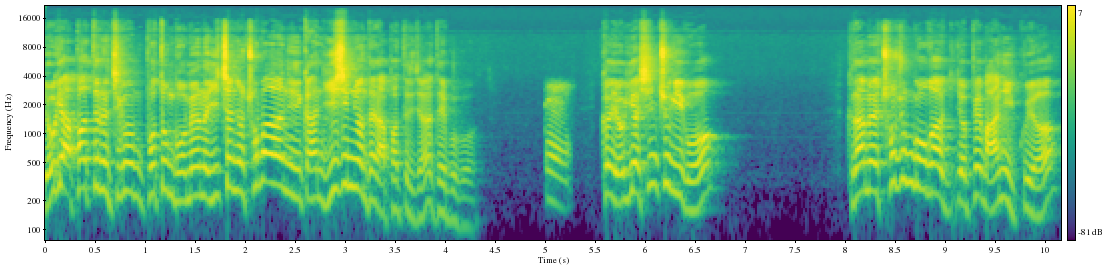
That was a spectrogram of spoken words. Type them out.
여기 아파트는 지금 보통 보면은 2000년 초반이니까 한 20년 된 아파트잖아요, 대부분. 네, 그 여기가 신축이고, 그 다음에 초중고가 옆에 많이 있고요.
